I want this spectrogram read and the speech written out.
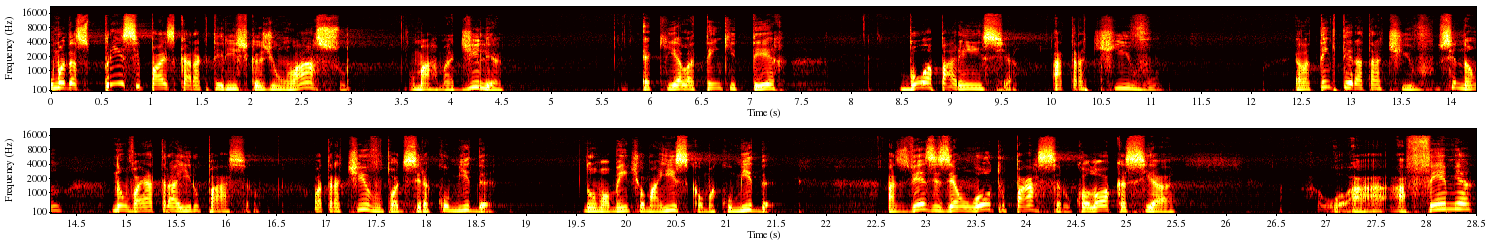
Uma das principais características de um laço, uma armadilha, é que ela tem que ter boa aparência, atrativo. Ela tem que ter atrativo, senão não vai atrair o pássaro. O atrativo pode ser a comida. Normalmente é uma isca, uma comida. Às vezes é um outro pássaro. Coloca-se a, a, a fêmea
